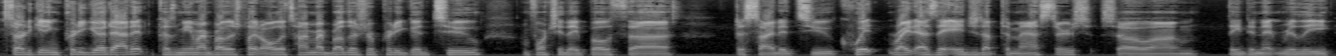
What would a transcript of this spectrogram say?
started getting pretty good at it because me and my brothers played all the time. My brothers were pretty good too. Unfortunately, they both uh, decided to quit right as they aged up to masters. So um, they didn't really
